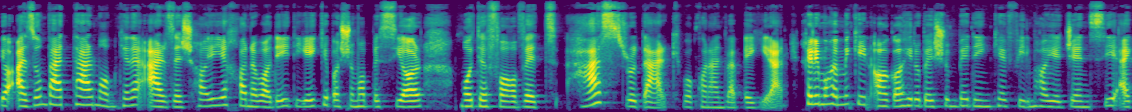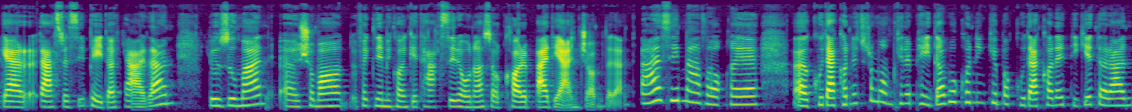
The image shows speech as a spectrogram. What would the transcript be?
یا از اون بدتر ممکنه ارزش های خانواده دیگه که با شما بسیار متفاوت هست رو درک بکنن و بگیرن. خیلی مهمه که این آگاهی رو بهشون بدین که فیلم های جنسی اگر دسترسی پیدا کردن لزوما شما فکر نمی‌کنید که تقصیر اوناست کار بدی انجام دادن. بعضی مواقع کودکانتون رو ممکنه پیدا بکنین که با کودکان دیگه دارن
